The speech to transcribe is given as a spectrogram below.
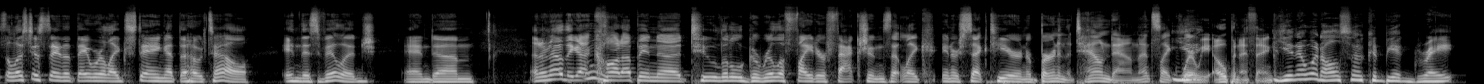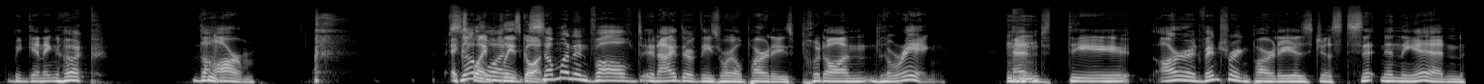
So let's just say that they were like staying at the hotel in this village and um I don't know, they got caught up in uh, two little guerrilla fighter factions that like intersect here and are burning the town down. That's like where we open, I think. You know what? Also, could be a great beginning hook. The Hmm. arm. Explain, please go on. Someone involved in either of these royal parties put on the ring, Mhm. and the our adventuring party is just sitting in the inn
